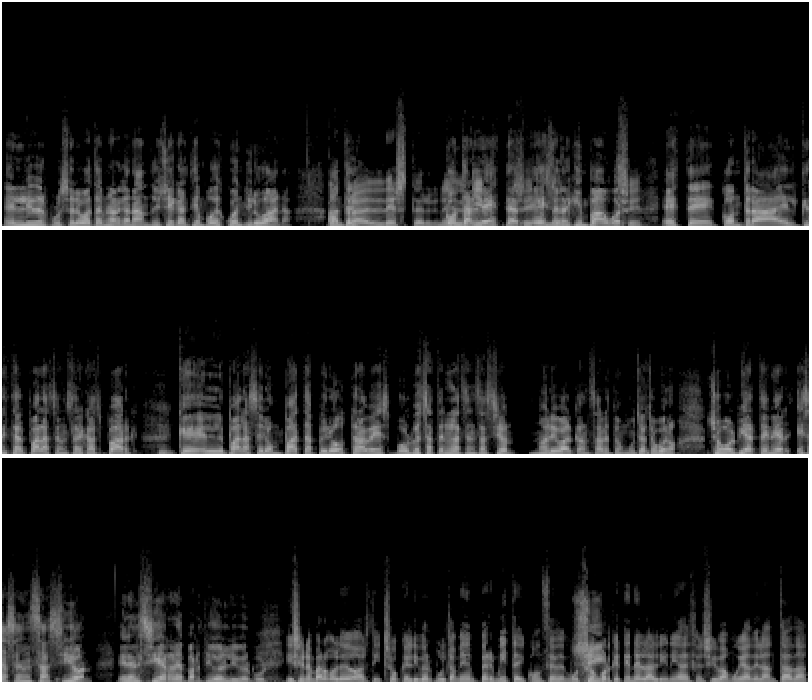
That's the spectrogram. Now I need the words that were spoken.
el Liverpool se lo va a terminar ganando y llega el tiempo de descuento y lo gana. Contra el, Leicester. contra el, Leicester, es en el King Power. Este, contra el Crystal Palace en Selhurst Park, hmm. que el Palace se lo empata, pero otra vez volvés a tener la sensación, no le va a alcanzar a estos muchachos. Bueno, yo volví a tener esa sensación en el cierre de partido del Liverpool. Y sin embargo, Leo, has dicho que el Liverpool también permite y concede mucho porque tiene la línea defensiva muy adelantada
